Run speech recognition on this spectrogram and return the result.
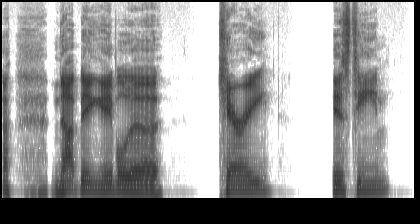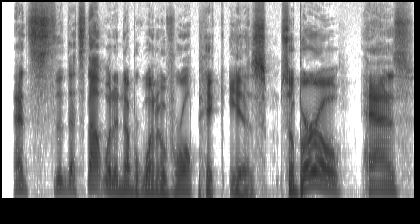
not being able to carry his team. That's that's not what a number one overall pick is. So Burrow has,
